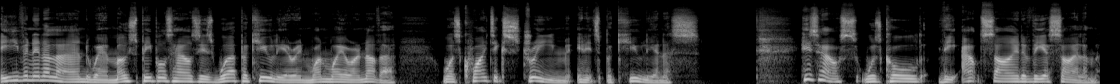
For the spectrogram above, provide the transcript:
even in a land where most people's houses were peculiar in one way or another, was quite extreme in its peculiarness. His house was called the outside of the asylum.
